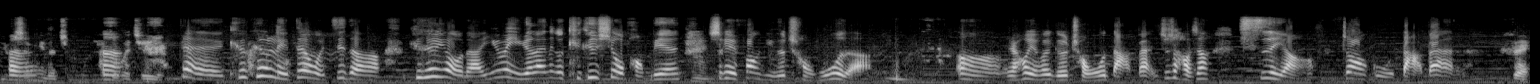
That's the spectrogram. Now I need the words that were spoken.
有生命的宠物，它就会去养。对 QQ 里，对我记得 QQ 有的，因为原来那个 QQ 秀旁边嗯是可以放你的宠物的，嗯，嗯，然后也会给宠物打扮，就是好像饲养、照顾、打扮，对，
